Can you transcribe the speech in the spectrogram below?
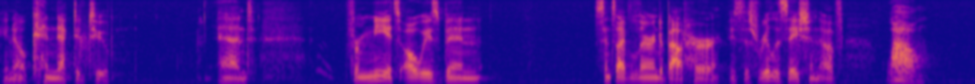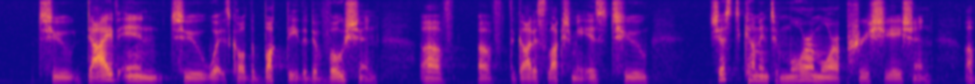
you know, connected to. And for me, it's always been since I've learned about her, is this realization of, wow, to dive into what is called the bhakti, the devotion of, of the goddess Lakshmi, is to just come into more and more appreciation of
